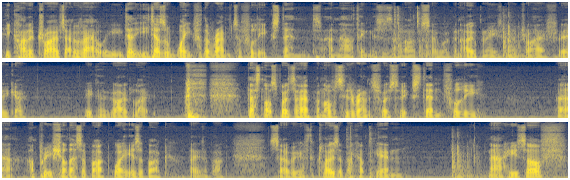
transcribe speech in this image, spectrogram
he kind of drives out without. He, he doesn't wait for the ramp to fully extend, and I think this is a bug. So we're going to open it. He's going to drive. There you go. He can drive like that's not supposed to happen. Obviously, the ramp's supposed to extend fully. Uh, I'm pretty sure that's a bug. Wait, is a bug. That is a bug. So we have to close it back up again. Now he's off.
